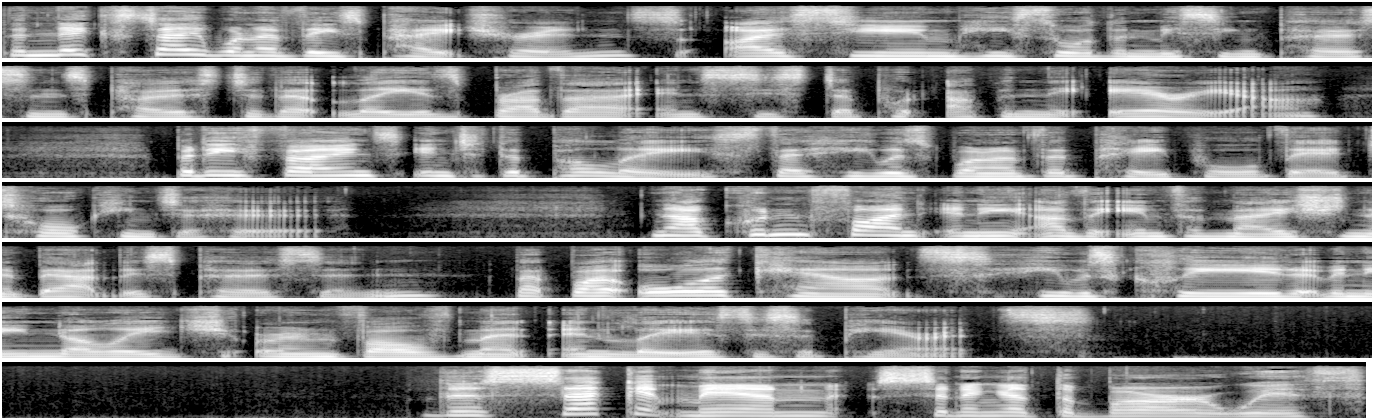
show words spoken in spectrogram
The next day, one of these patrons, I assume he saw the missing persons poster that Leah's brother and sister put up in the area, but he phones into the police that he was one of the people there talking to her. Now, I couldn't find any other information about this person, but by all accounts, he was cleared of any knowledge or involvement in Leah's disappearance. The second man sitting at the bar with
